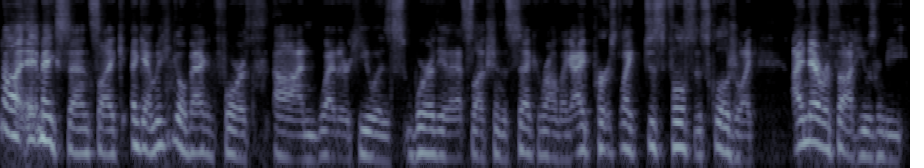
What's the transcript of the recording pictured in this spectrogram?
No, it makes sense. Like again, we can go back and forth on whether he was worthy of that selection in the second round. Like I pers- like just full disclosure, like I never thought he was gonna be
